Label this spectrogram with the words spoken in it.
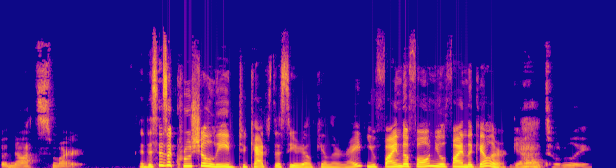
but not smart. This is a crucial lead to catch the serial killer, right? You find the phone, you'll find the killer. Yeah, totally.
